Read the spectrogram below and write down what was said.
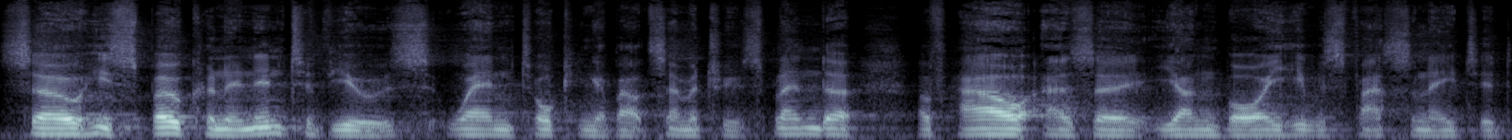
So he's spoken in interviews when talking about Cemetery of Splendor of how, as a young boy, he was fascinated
